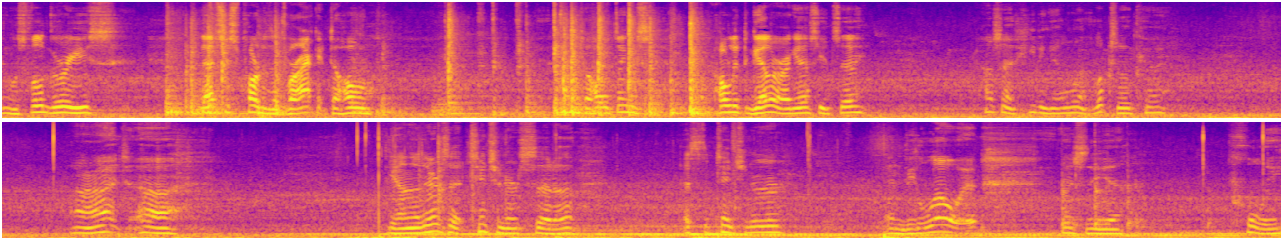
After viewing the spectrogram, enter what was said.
It was full of grease. That's just part of the bracket to hold, to hold things hold it together, I guess you'd say. How's that heating element? Looks okay. Alright, uh, yeah, now there's that tensioner set up. That's the tensioner, and below it is the uh, pulley.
